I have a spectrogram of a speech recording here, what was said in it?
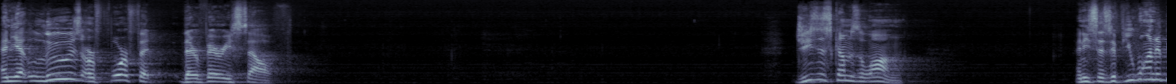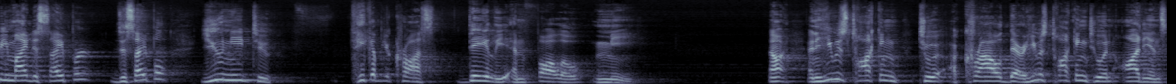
and yet lose or forfeit their very self? Jesus comes along and he says, if you want to be my disciple, disciple, you need to take up your cross daily and follow me. Now, and he was talking to a crowd there. He was talking to an audience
